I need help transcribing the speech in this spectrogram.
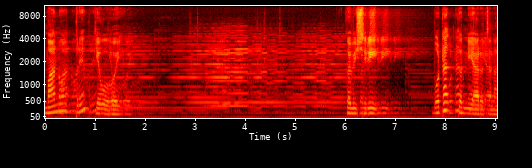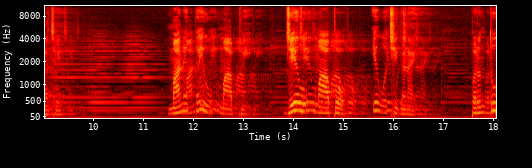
માનો પ્રેમ કેવો હોય? કવિ શ્રી બોટાદકરની આ રચના છે. માને કઈ ઉપમા આપવી? જે ઉપમા આપો એ ઓછી ગણાય. પરંતુ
